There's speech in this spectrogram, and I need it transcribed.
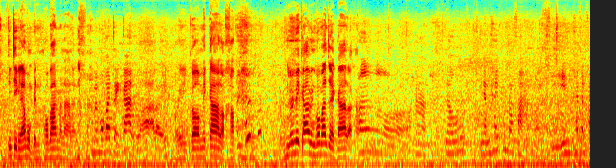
ครับจริง ๆ แล้วผมเป็นพ่อบ้านมานานแล้วนะ คุณเป็นพ่อบ้านใจกล้าหรือว่าอะไรเฮ้ยก็ไม่กล้าหรอกครับ ไม่ไม่กล้าเป็นพ่อบ้านใจกล้าหรอกครับ เอออะ แล้วงั้นให้คุณมาฝากหน่อยสิให้แฟ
